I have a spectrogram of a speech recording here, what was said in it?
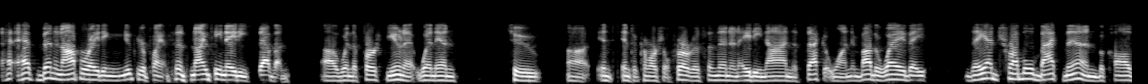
has been an operating nuclear plant since 1987, uh, when the first unit went in to uh, in, into commercial service, and then in '89 the second one. And by the way, they they had trouble back then because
